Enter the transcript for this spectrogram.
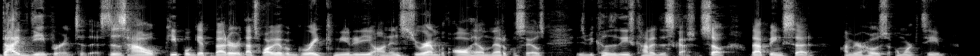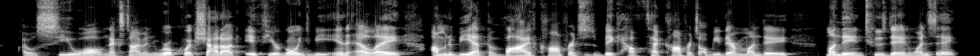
Dive deeper into this. This is how people get better. That's why we have a great community on Instagram with All Hail Medical Sales, is because of these kind of discussions. So, that being said, I'm your host, Omar Khateeb. I will see you all next time. And real quick shout out if you're going to be in LA, I'm going to be at the Vive conference. It's a big health tech conference. I'll be there Monday, Monday and Tuesday and Wednesday.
